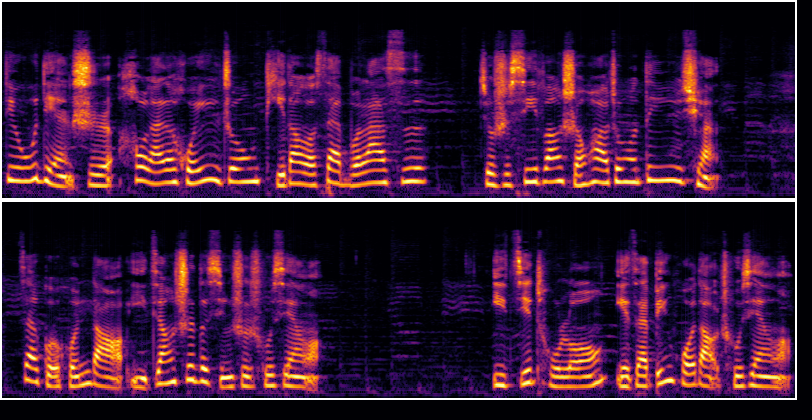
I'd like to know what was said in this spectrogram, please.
第五点是后来的回忆中提到了塞伯拉斯，就是西方神话中的地狱犬，在鬼魂岛以僵尸的形式出现了，以及土龙也在冰火岛出现了。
